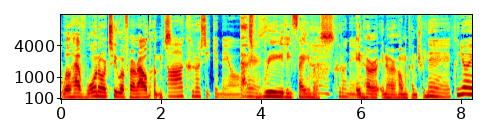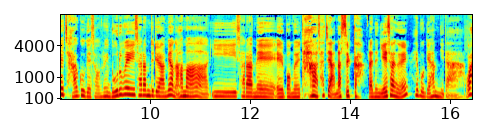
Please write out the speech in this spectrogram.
will have one or two of her albums. 아, 그럴 수 있겠네요. That's 네. really famous 그러네. in her in her home country. 네, 그녀의 자국에서 그러니까 노르웨이 사람들이라면 아마 이 사람의 앨범을 다 사지 않았을까라는 예상을 해보게 합니다. 와,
